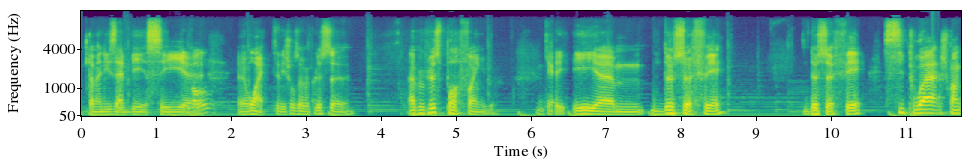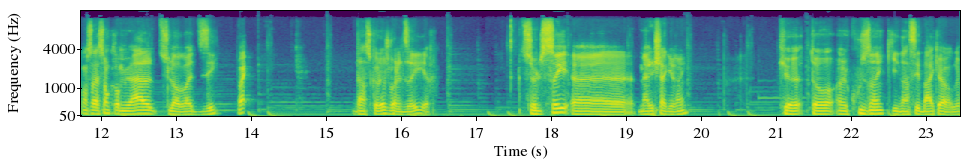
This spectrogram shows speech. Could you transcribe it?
justement les abysses et euh, Oh, ouais, c'est des choses un peu plus, euh, un peu plus pas fins. Et, et, euh, de ce fait, de ce fait, si toi, je prends en considération que Romuald, tu l'auras dit. Ouais. Dans ce cas-là, je vais le dire. Tu le sais, euh, Marie Chagrin, que tu as un cousin qui est dans ces bikers-là.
